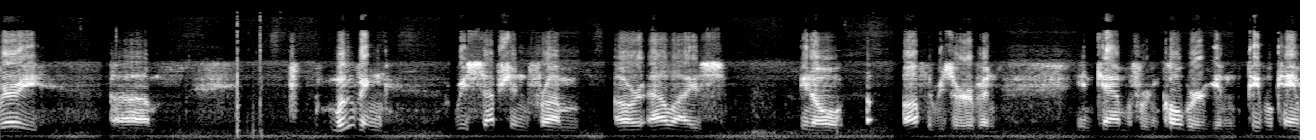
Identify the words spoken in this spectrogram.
very um, moving reception from our allies. You know, off the reserve and in Campbellford and Cobourg, and people came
